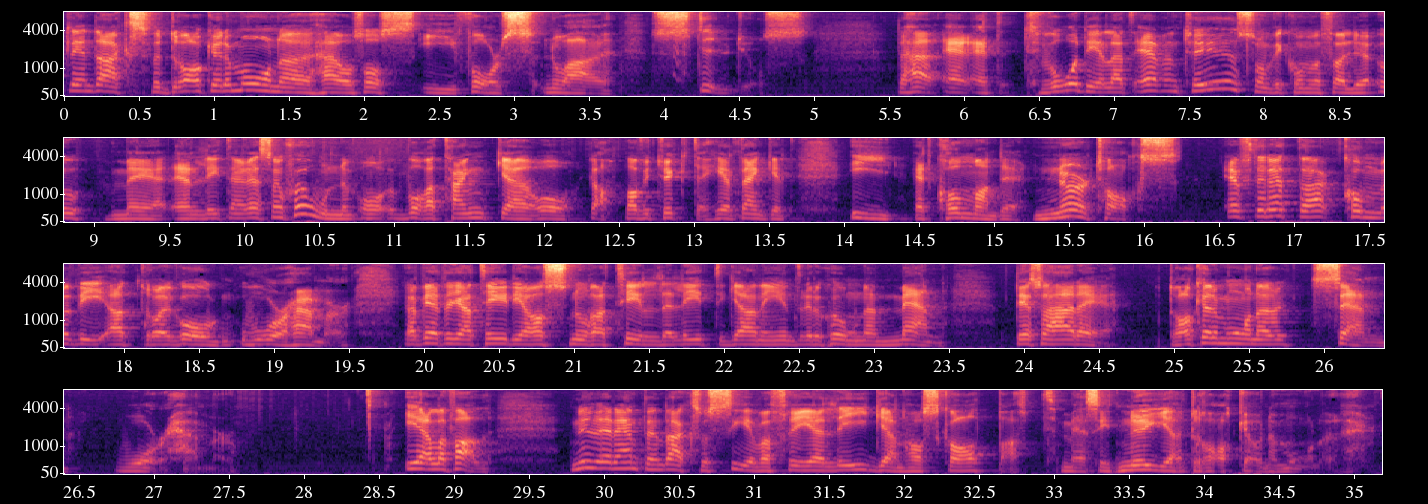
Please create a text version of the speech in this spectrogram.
Äntligen dags för Drakar och Demoner här hos oss i Force Noir Studios. Det här är ett tvådelat äventyr som vi kommer följa upp med en liten recension och våra tankar och ja, vad vi tyckte helt enkelt i ett kommande Nerd Talks. Efter detta kommer vi att dra igång Warhammer. Jag vet att jag tidigare har snurrat till det lite grann i introduktionen men det är så här det är. Drakar och Demoner, sen Warhammer. I alla fall. Nu är det äntligen dags att se vad Fria Ligan har skapat med sitt nya Drakar och Demoner.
